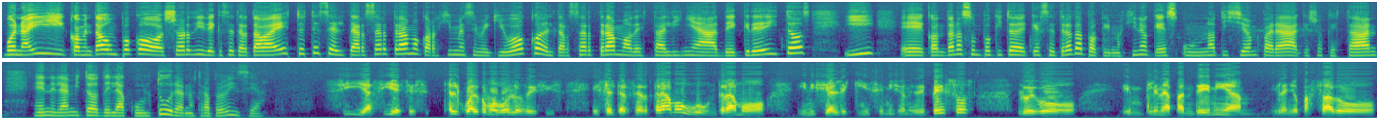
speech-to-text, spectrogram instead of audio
Bueno, ahí comentaba un poco Jordi de qué se trataba esto. Este es el tercer tramo, corregime si me equivoco, el tercer tramo de esta línea de créditos y eh, contanos un poquito de qué se trata porque imagino que es una notición para aquellos que están en el ámbito de la cultura en nuestra provincia. Sí, así es, es tal cual como vos lo decís. Es el tercer tramo, hubo un tramo inicial de 15 millones de pesos, luego en plena pandemia, el año pasado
